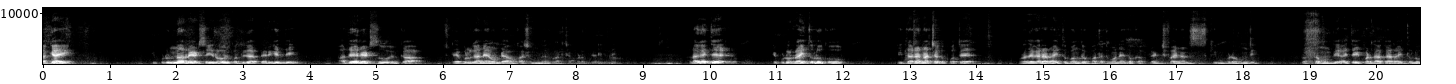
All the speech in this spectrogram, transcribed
తగ్గాయి. ఇప్పుడున్న రేట్స్ ఈరోజు కొద్దిగా పెరిగింది. అదే రేట్స్ ఇంకా స్టేబుల్గానే ఉండే అవకాశం ఉందని వారు చెప్పడం జరిగింది. అలాగైతే ఇప్పుడు రైతులకు ఈ ధర నచ్చకపోతే మన దగ్గర రైతు బంధు పథకం అనేది ఒక ప్లెడ్జ్ ఫైనాన్స్ స్కీమ్ కూడా ఉంది. ప్రస్తుతం ఉంది. అయితే ఇప్పటిదాకా రైతులు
